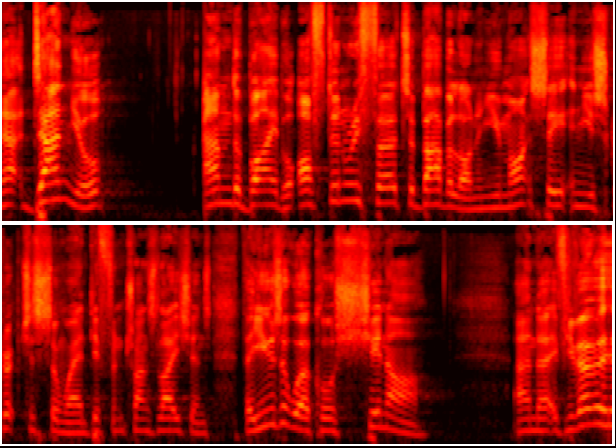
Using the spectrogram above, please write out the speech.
Now, Daniel and the Bible often refer to Babylon, and you might see it in your scriptures somewhere in different translations. They use a word called Shinar. And uh, if you've ever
